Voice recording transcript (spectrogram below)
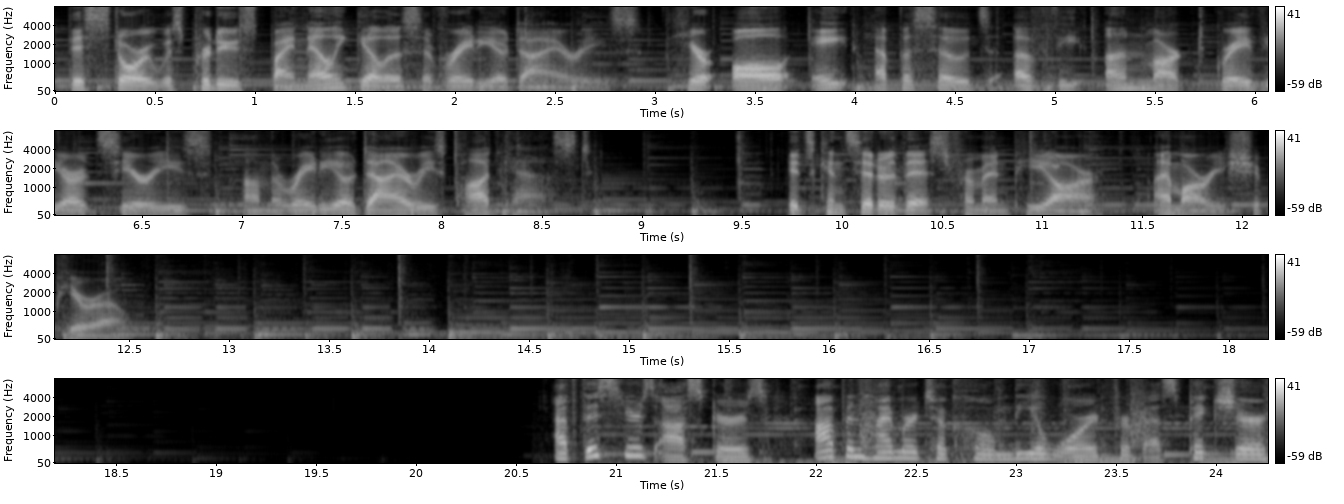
This story was produced by Nellie Gilles of Radio Diaries. Hear all eight episodes of the Unmarked Graveyard series on the Radio Diaries podcast. It's Consider This from NPR. I'm Ari Shapiro. At this year's Oscars, Oppenheimer took home the award for Best Picture.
